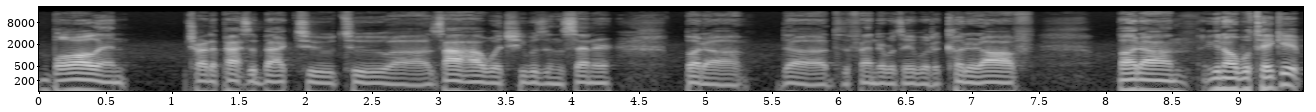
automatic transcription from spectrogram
ball and tried to pass it back to to uh, Zaha, which he was in the center, but the defender was able to cut it off. But um, you know, we'll take it.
